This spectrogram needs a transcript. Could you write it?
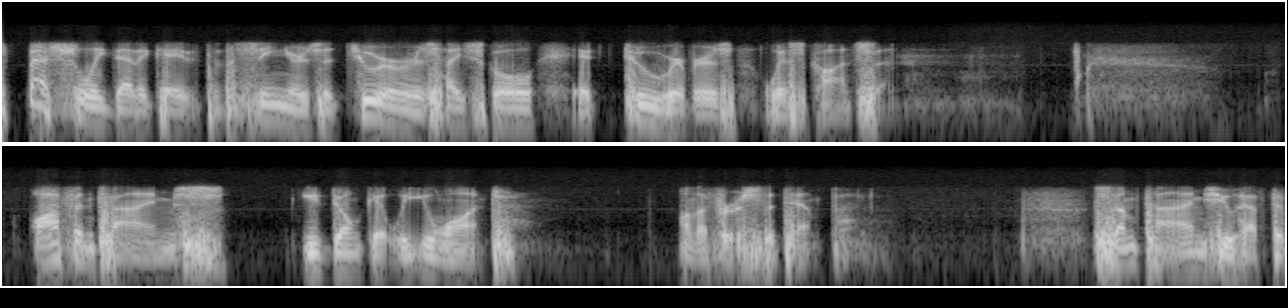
specially dedicated to the seniors at Two Rivers High School at Two Rivers, Wisconsin. Oftentimes, you don't get what you want on the first attempt. Sometimes you have to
